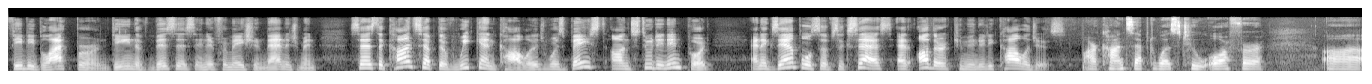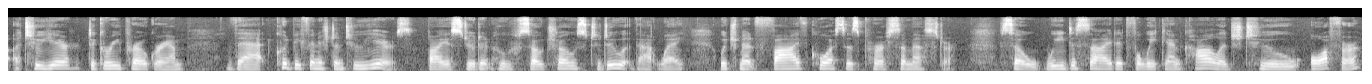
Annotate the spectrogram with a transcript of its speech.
Phoebe Blackburn, Dean of Business and Information Management, says the concept of weekend college was based on student input and examples of success at other community colleges. Our concept was to offer uh, a two-year degree program that could be finished in two years by a student who so chose to do it that way, which meant five courses per semester. So we decided for Weekend College to offer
